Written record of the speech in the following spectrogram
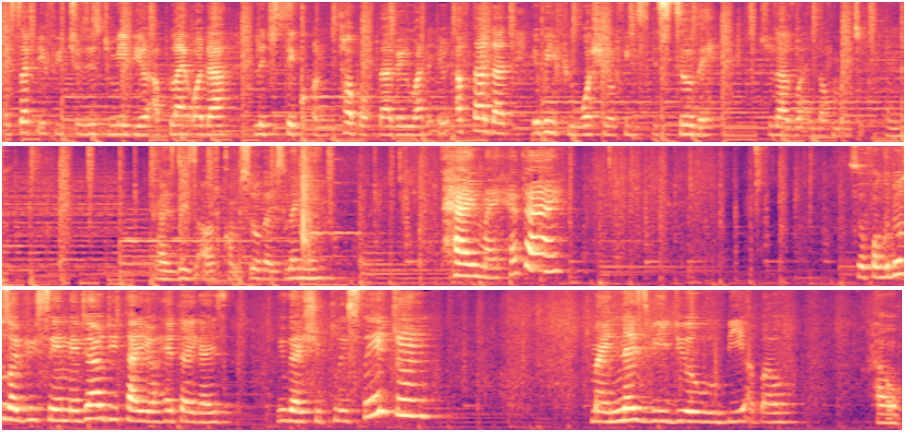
Except if you chooses to maybe apply other lipstick on top of that very one. After that even if you wash your face it's still there. So that's why i love magic and mm. guys this is outcome. So guys let me tie my hair tie. So for those of you saying maybe how do you tie your hair tie guys you guys should please stay tuned my next video will be about how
